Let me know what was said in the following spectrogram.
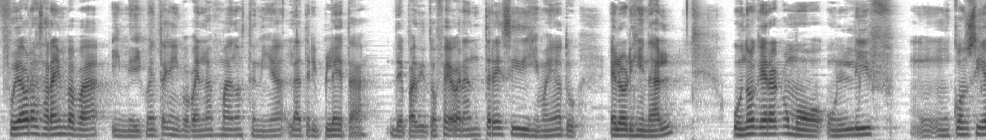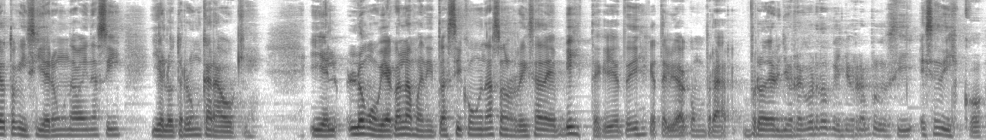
fui a abrazar a mi papá y me di cuenta que mi papá en las manos tenía la tripleta de Patito Feo. Eran tres CDs, imagina tú. El original, uno que era como un live, un concierto que hicieron, una vaina así, y el otro era un karaoke. Y él lo movía con la manito así con una sonrisa de, viste, que yo te dije que te lo iba a comprar. Brother, yo recuerdo que yo reproducí ese disco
